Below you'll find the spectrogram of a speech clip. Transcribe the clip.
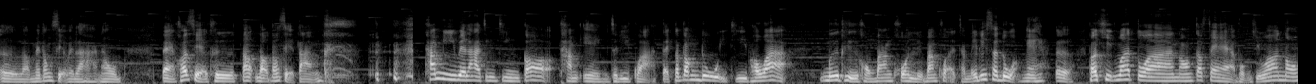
เออเราไม่ต้องเสียเวลานะผมแต่ข้อเสียคือเราต้องเสียตังค์ถ้ามีเวลาจริง ๆ ก็ทำเองจะดีกว่า แต่ก็ต้องดูอีกที เพราะว่า มือถือของบางคนหรือบางคนอาจจะไม่ได้สะดวกไงเออเพราะคิดว่าตัวน้องกาแฟ ผมคิดว่าน้อง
